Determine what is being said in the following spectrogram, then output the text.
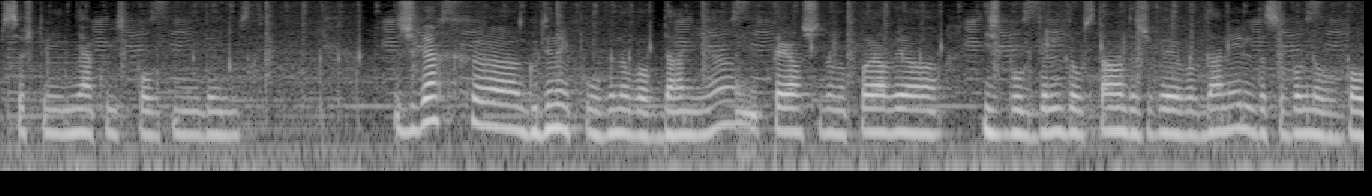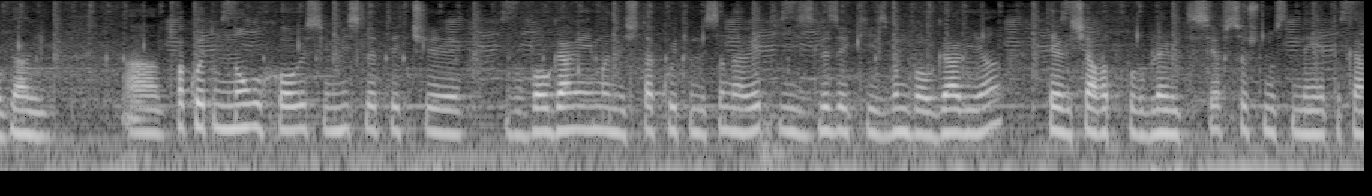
също и някои спортни дейности. Живях година и половина в Дания и трябваше да направя избор дали да остана да живея в Дания или да се върна в България. А, това, което много хора си мислят е, че в България има неща, които не са наред и излизайки извън България, те решават проблемите си, а всъщност не е така.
